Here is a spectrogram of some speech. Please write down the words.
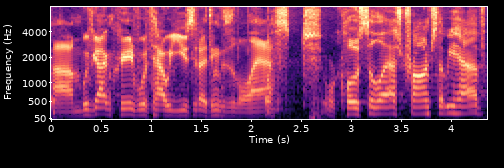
Um, we've gotten creative with how we use it. I think this is the last or close to the last tranche that we have.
